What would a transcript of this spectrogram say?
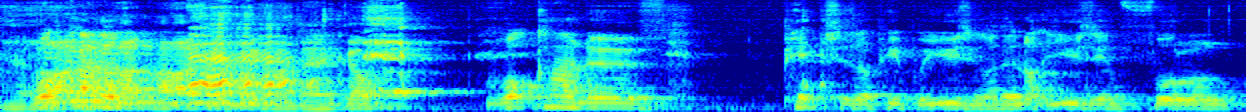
Yeah, What I- kind I- of- I- I like putting it there. Go. What kind of pictures are people using? Are they not using full,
